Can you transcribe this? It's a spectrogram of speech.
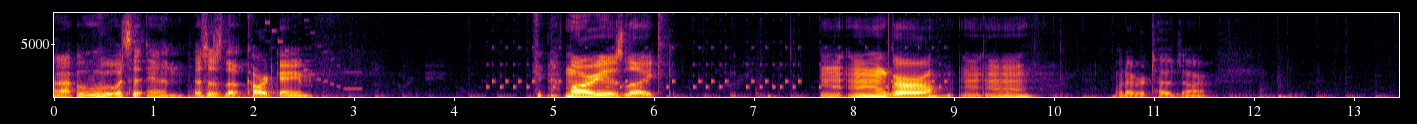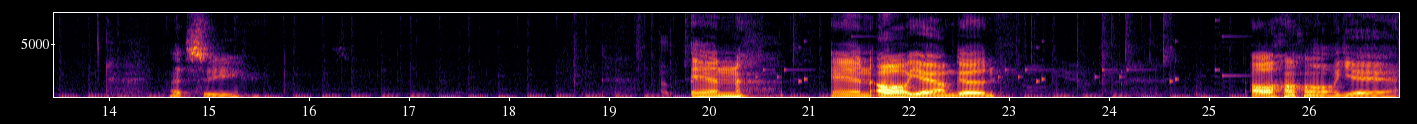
Uh, ooh, what's the N? This is the card game. Mario's like, Mm-mm, girl. Mm-mm. Whatever toads are. Let's see. in, in. Oh yeah, I'm good. Oh yeah.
